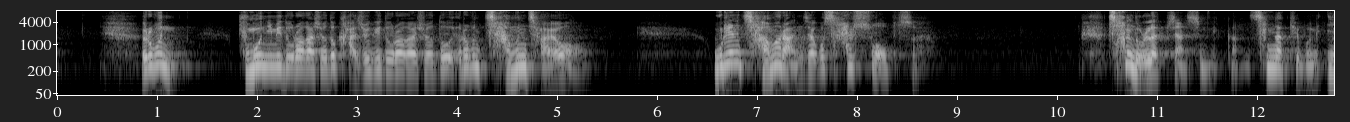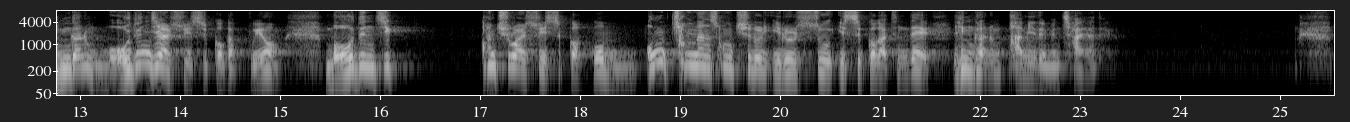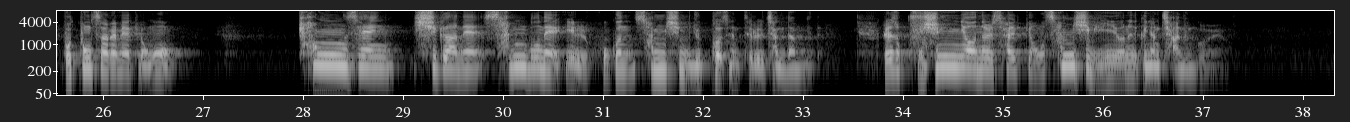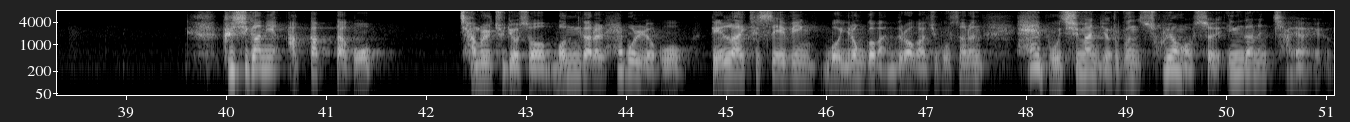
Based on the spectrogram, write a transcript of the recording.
여러분, 부모님이 돌아가셔도 가족이 돌아가셔도 여러분 잠은 자요. 우리는 잠을 안 자고 살 수 없어요. 참 놀랍지 않습니까? 생각해보면 인간은 뭐든지 할 수 있을 것 같고요. 뭐든지 컨트롤할 수 있을 것 같고 엄청난 성취를 이룰 수 있을 것 같은데 인간은 밤이 되면 자야 돼요. 보통 사람의 경우 평생 시간의 3분의 1 혹은 36%를 잔답니다. 그래서 90년을 살 경우 32년은 그냥 자는 거예요. 그 시간이 아깝다고 잠을 줄여서 뭔가를 해보려고 daylight saving 뭐 이런 거 만들어 가지고서는 해 보지만 여러분 소용없어요. 인간은 자야 해요.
